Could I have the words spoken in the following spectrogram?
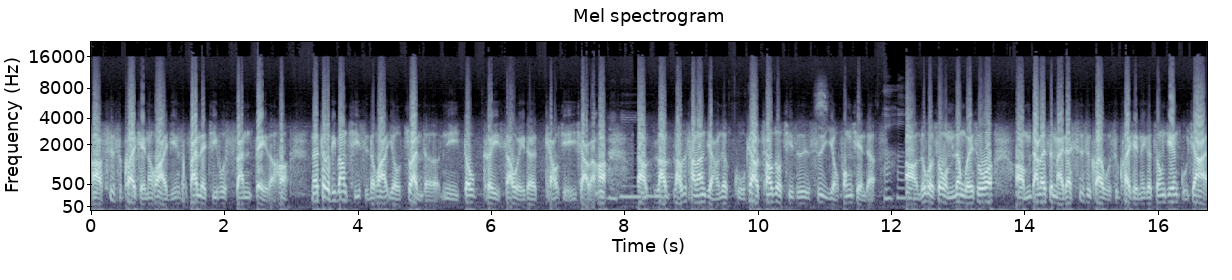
啊，四十块钱的话，已经翻了几乎三倍了哈。那这个地方其实的话，有赚的你都可以稍微的调节一下了哈。老老老师常常讲，这股票操作其实是有风险的啊。如果说我们认为说，啊，我们大概是买在四十块、五十块钱的一个中间，股价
